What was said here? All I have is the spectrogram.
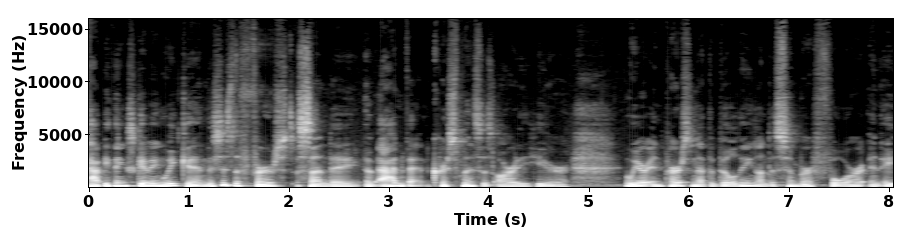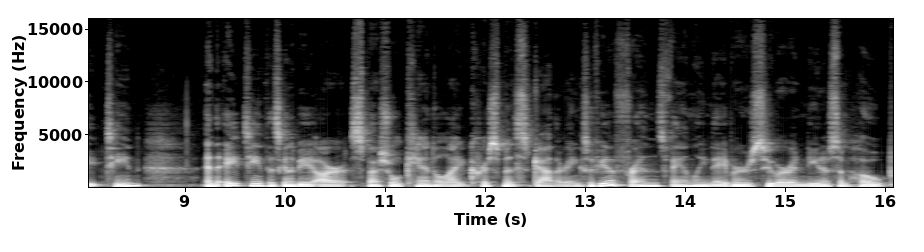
Happy Thanksgiving weekend. This is the first Sunday of Advent. Christmas is already here. We are in person at the building on December 4 and 18. And the 18th is going to be our special candlelight Christmas gathering. So if you have friends, family, neighbors who are in need of some hope,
